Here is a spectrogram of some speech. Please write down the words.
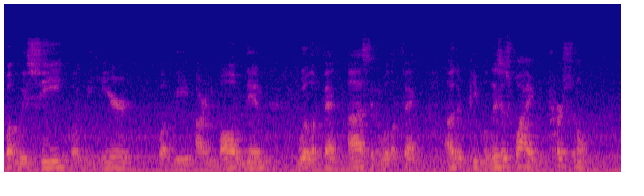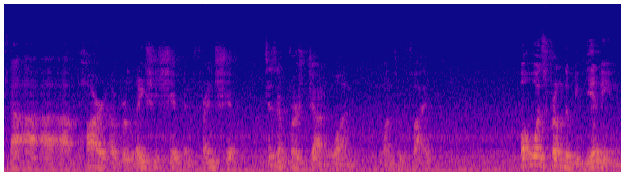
What we see, what we hear, what we are involved in will affect us and will affect other people. This is why personal uh, uh, uh, uh part of relationship and friendship it says in 1 John 1, 1 through 5. What was from the beginning,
